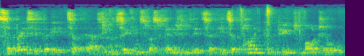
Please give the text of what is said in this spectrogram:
so basically, a, as you can see from the specifications, it's a, it's a Pi Compute module.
